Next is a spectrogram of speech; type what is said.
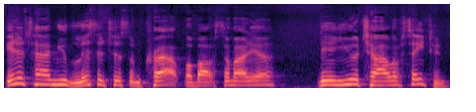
Anytime you listen to some crap about somebody else, then you're a child of Satan.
